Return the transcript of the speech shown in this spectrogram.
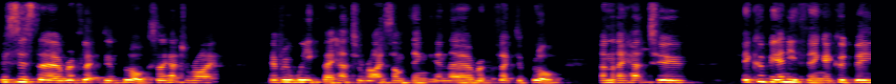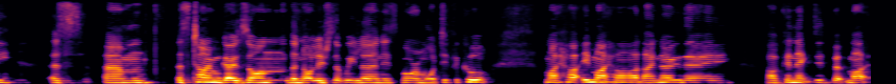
This is their reflective blog. So they had to write, every week they had to write something in their reflective blog and they had to it could be anything. It could be as um, as time goes on, the knowledge that we learn is more and more difficult. My heart, in my heart, I know they are connected, but my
